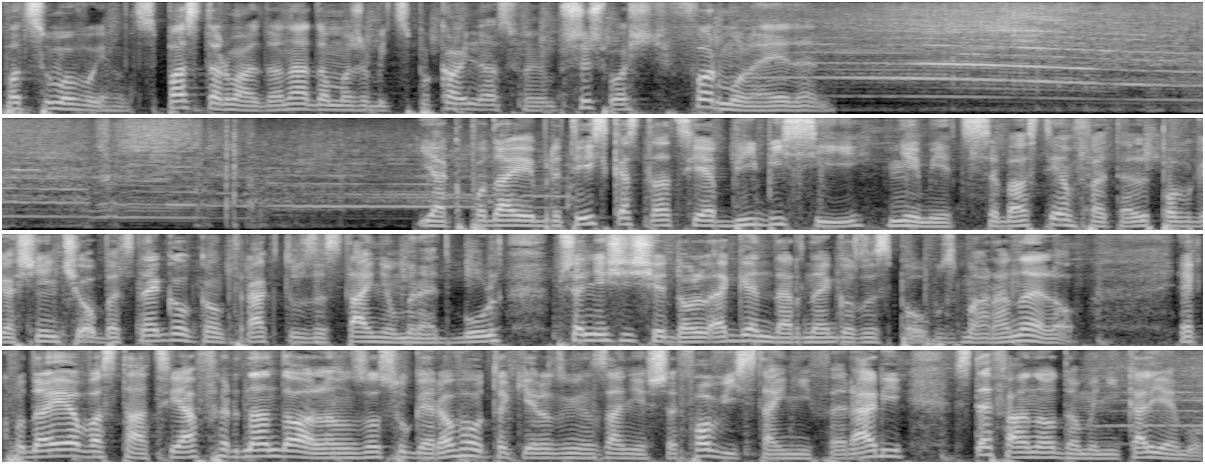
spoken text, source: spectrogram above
Podsumowując, pastor Maldonado może być spokojny o swoją przyszłość w Formule 1. Jak podaje brytyjska stacja BBC, Niemiec Sebastian Vettel po wygaśnięciu obecnego kontraktu ze stajnią Red Bull przeniesie się do legendarnego zespołu z Maranello. Jak podaje owa stacja, Fernando Alonso sugerował takie rozwiązanie szefowi stajni Ferrari Stefano Domenicaliemu.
